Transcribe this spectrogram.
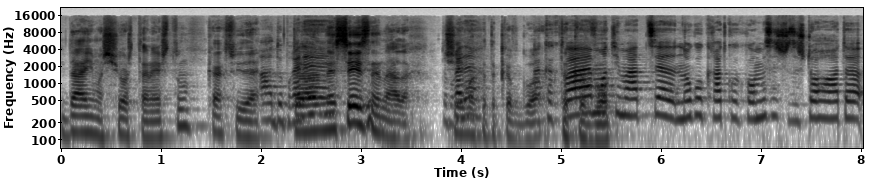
да, имаше още нещо, както и да е. А, добре Та де. Не се изненадах, че Добре де. имаха такъв глас. А каква е мотивация? Много кратко, какво мислиш, защо хората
